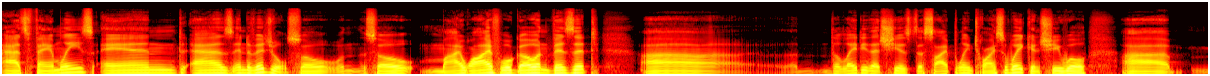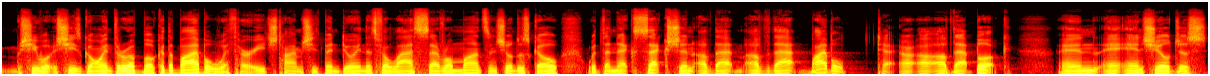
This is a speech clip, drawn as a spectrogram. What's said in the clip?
as families and as individuals. So, so my wife will go and visit uh, the lady that she is discipling twice a week, and she will. Uh, she will, she's going through a book of the Bible with her each time. She's been doing this for the last several months, and she'll just go with the next section of that of that Bible te- uh, uh of that book and and she'll just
